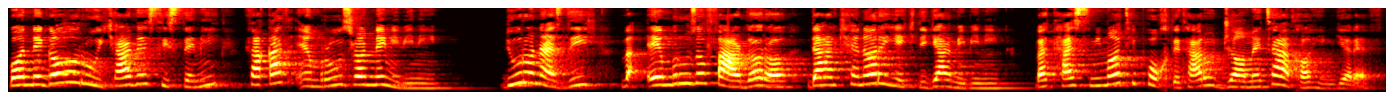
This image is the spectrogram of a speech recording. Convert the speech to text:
با نگاه و رویکرد سیستمی فقط امروز را نمی بینیم. دور و نزدیک و امروز و فردا را در کنار یکدیگر می‌بینیم و تصمیماتی پخته‌تر و جامع‌تر خواهیم گرفت.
